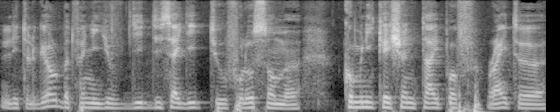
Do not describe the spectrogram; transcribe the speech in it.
little girl, but finally you've de- decided to follow some uh, communication type of right uh,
